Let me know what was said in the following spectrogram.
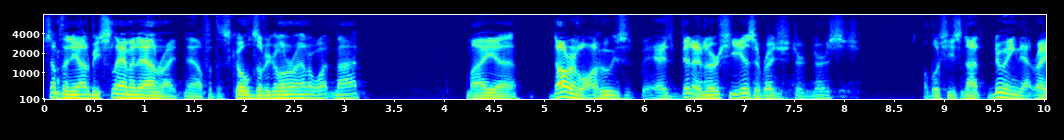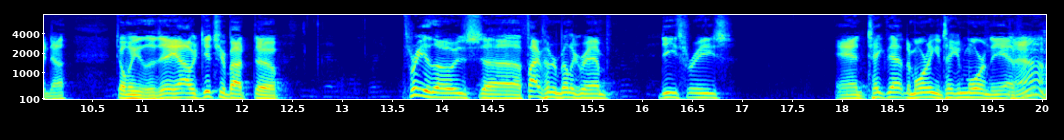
something you ought to be slamming down right now for the colds that are going around or whatnot. My uh, daughter in law, who is, has been a nurse, she is a registered nurse, although she's not doing that right now, told me the other day I would get you about uh, three of those uh, 500 milligram D3s and take that in the morning and take it more in the afternoon. Yeah.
